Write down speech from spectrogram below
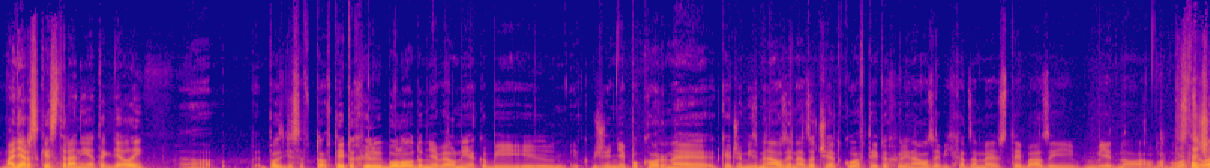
maďarské strany a tak ďalej? Uh, pozrite sa, v, to, v tejto chvíli by bolo odo mňa veľmi akoby, akoby že nepokorné, keďže my sme naozaj na začiatku a v tejto chvíli naozaj vychádzame z tej bázy 1 alebo 0,7%. Stačí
